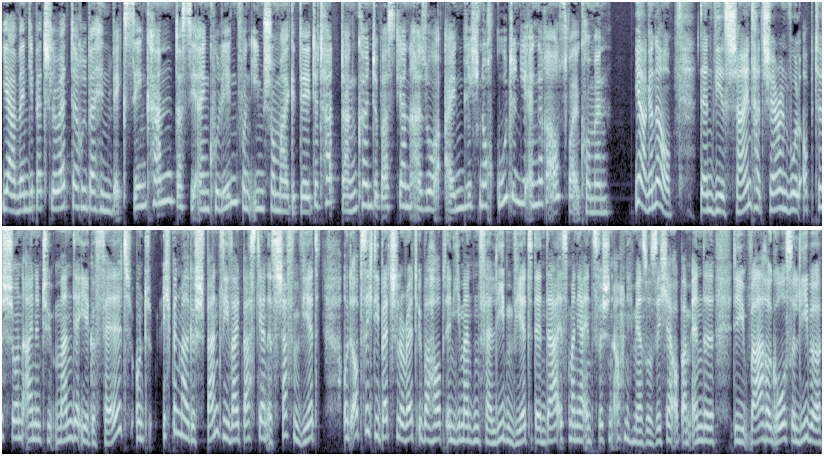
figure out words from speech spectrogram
Ja, wenn die Bachelorette darüber hinwegsehen kann, dass sie einen Kollegen von ihm schon mal gedatet hat, dann könnte Bastian also eigentlich noch gut in die engere Auswahl kommen. Ja, genau. Denn wie es scheint, hat Sharon wohl optisch schon einen Typ Mann, der ihr gefällt. Und ich bin mal gespannt, wie weit Bastian es schaffen wird und ob sich die Bachelorette überhaupt in jemanden verlieben wird. Denn da ist man ja inzwischen auch nicht mehr so sicher, ob am Ende die wahre große Liebe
